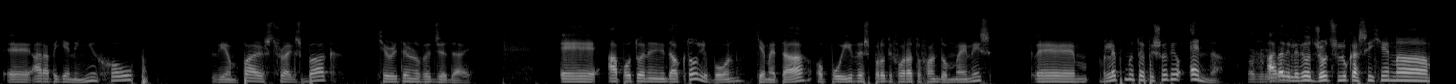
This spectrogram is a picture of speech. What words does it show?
Ε, άρα πηγαίνει New Hope, The Empire Strikes Back και Return of the Jedi. Ε, από το 98 λοιπόν και μετά, όπου είδες πρώτη φορά το Phantom Menace, ε, βλέπουμε το επεισόδιο 1. Ακριβώς. Άρα δηλαδή ο George Lucas είχε ένα,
